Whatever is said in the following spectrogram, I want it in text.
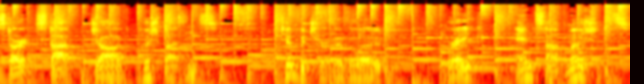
start, stop, jog push buttons, temperature overload, brake, and stop motions.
